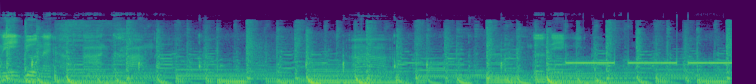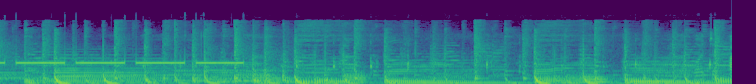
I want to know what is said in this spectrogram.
นนี้อยู่ในอาการค้างนะอ่าเดินเองเราก็จะไป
